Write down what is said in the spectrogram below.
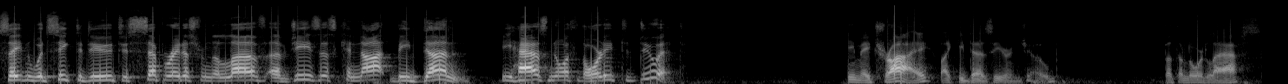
Satan would seek to do to separate us from the love of Jesus cannot be done. He has no authority to do it. He may try, like he does here in Job, but the Lord laughs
